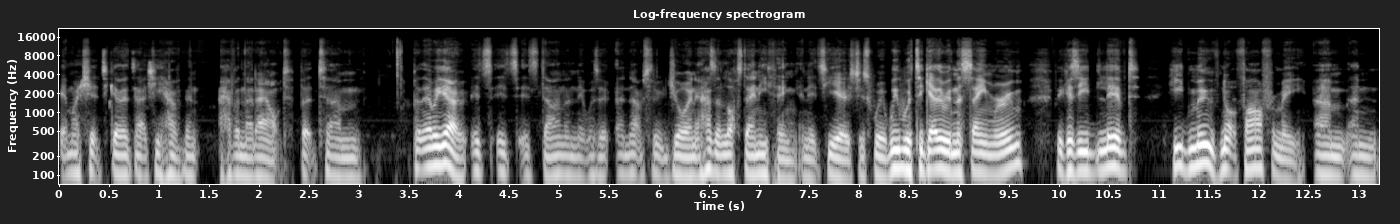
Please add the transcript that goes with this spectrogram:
get my shit together to actually have been having that out. But um, but there we go. It's it's it's done, and it was a, an absolute joy, and it hasn't lost anything in its year. It's just weird. We were together in the same room because he'd lived, he'd moved not far from me, um, and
